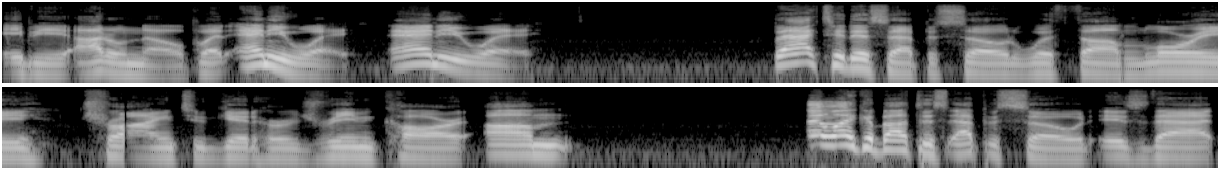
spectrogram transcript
Maybe I don't know, but anyway, anyway, back to this episode with um Lori trying to get her dream car. Um, I like about this episode is that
